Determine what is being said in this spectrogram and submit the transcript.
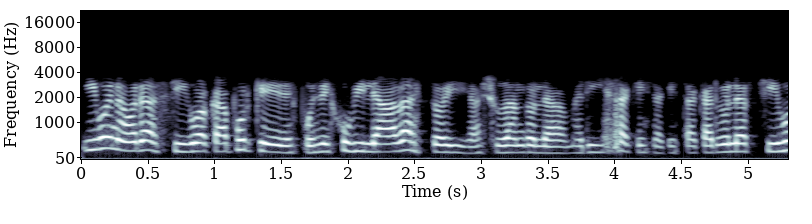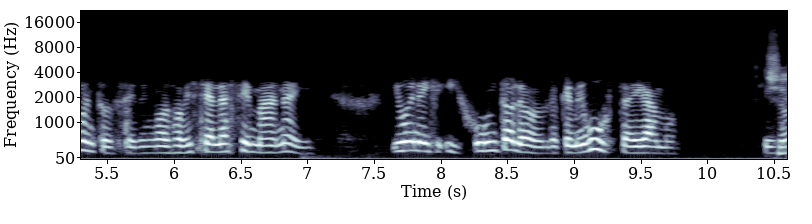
Y bueno, ahora sigo acá porque después de jubilada estoy ayudando a la Marisa, que es la que está a cargo del archivo, entonces vengo dos veces a la semana y, y bueno, y, junto lo, lo que me gusta, digamos, yo,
